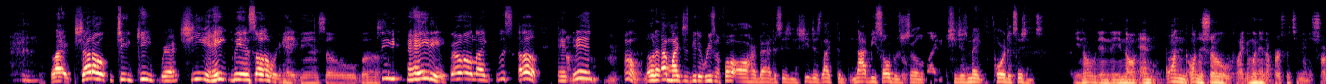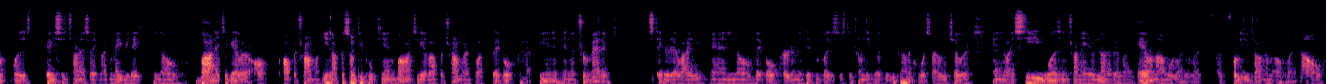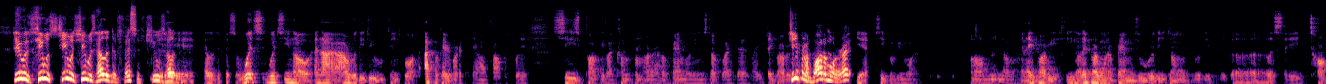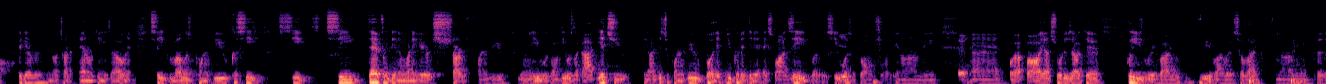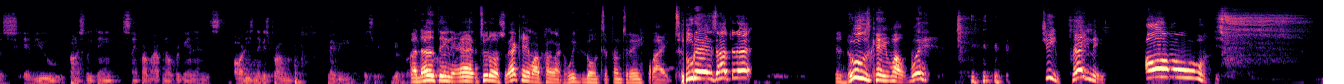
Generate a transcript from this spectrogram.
like shout out Chief Keef, bruh. She hate being sober. Hate being sober. She hate it, bro. Like, what's up? And then Mhm. I don't know. That might just be the reason for all her bad decisions. She just like to not be sober, so like she just make poor decisions. You know, then you know, and on on the show, like within the first fifteen minutes, Sharp was basically trying to say like maybe they, you know, bonded together off off of trauma. You know, because some people can bond together off of trauma if like, they both have been in a traumatic state of their life, and you know they both hurt in different places to come together. They kind of coincide with each other, and like she wasn't trying to hear none of it. Like hell no, like like like fuck is you talking about? Like no, She was, she was, she was, she was hella defensive. She was hella. yeah, hella defensive. Which, which you know, and I, I really do think. Well, I feel like everybody got their own problems, but she's probably like coming from her, her family and stuff like that. Like they probably. She from Baltimore, right? Yeah, she from B more. Um, you know, and they probably, you know, they probably one of families who really don't really like, uh, let's say, talk together. You know, try to handle things out and see from others' point of view. Cause she, she, she definitely didn't want to hear Sharp's point of view when he was on. He was like, "I get you, you know, I get your point of view, but you could have did X, Y, Z, but she Yeah. wasn't going for it. You know what I mean? Yeah. And for, for all y'all shorties out there, please reevaluate, reevaluate your life. You know what I mean? Because if you constantly think same problem happen over again and it's all these niggas' problem, maybe it's your, your problem. Another thing to add to those, so that came out probably like a week ago to, from today. Like two days after that, the news came out. Boy, she pregnant. Oh,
